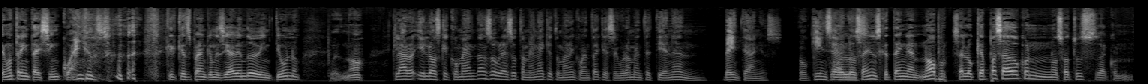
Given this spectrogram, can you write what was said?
tengo 35 años. ¿Qué, ¿Qué esperan? ¿Que me siga viendo de 21? Pues no. Claro, y los que comentan sobre eso también hay que tomar en cuenta que seguramente tienen 20 años o 15 O años. los años que tengan. No, porque, o sea, lo que ha pasado con nosotros, o sea, con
